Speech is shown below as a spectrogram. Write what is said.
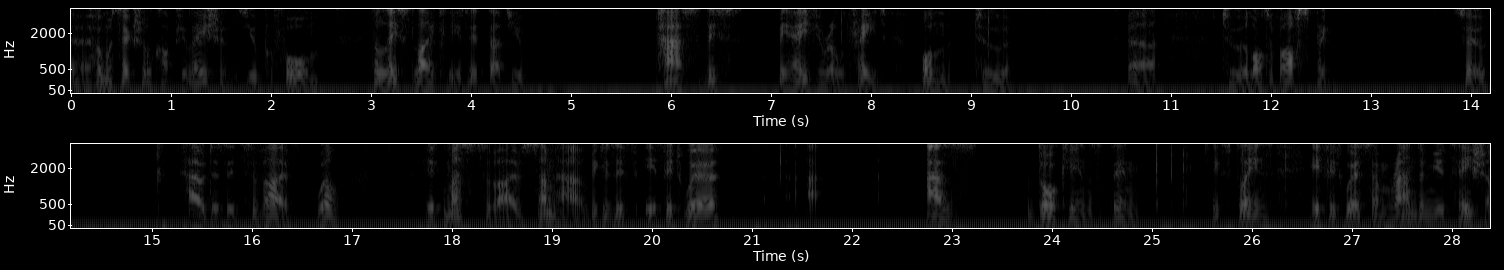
uh, homosexual copulations you perform the less likely is it that you pass this behavioral trait on to uh, to a lot of offspring so how does it survive? Well, it must survive somehow because if if it were, as Dawkins then explains, if it were some random mutation,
